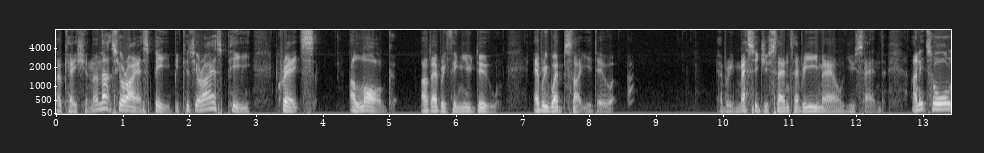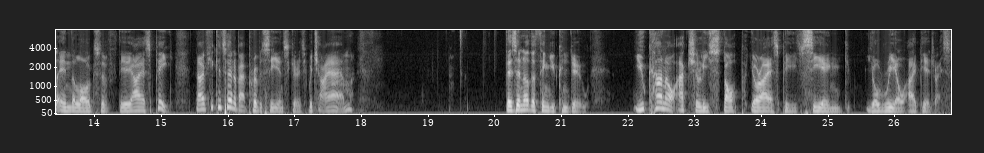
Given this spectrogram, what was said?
location, and that's your ISP, because your ISP creates a log of everything you do, every website you do, every message you send, every email you send, and it's all in the logs of the ISP. Now, if you're concerned about privacy and security, which I am, there's another thing you can do you cannot actually stop your ISP seeing your real IP address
